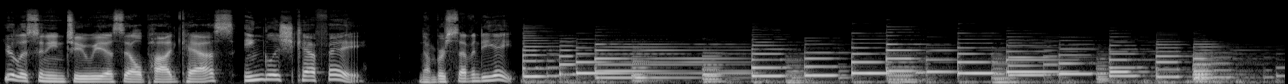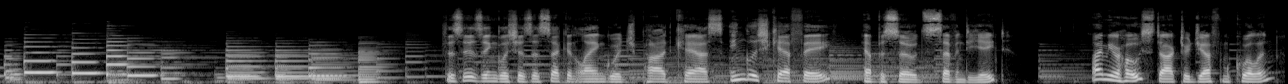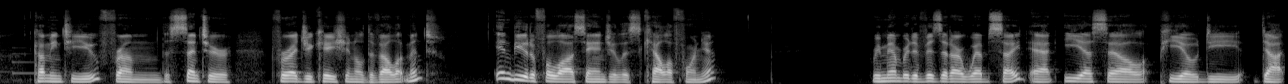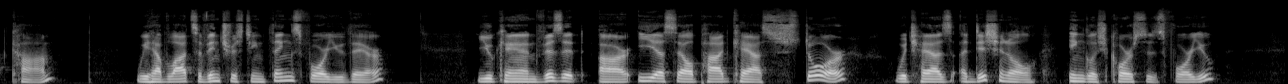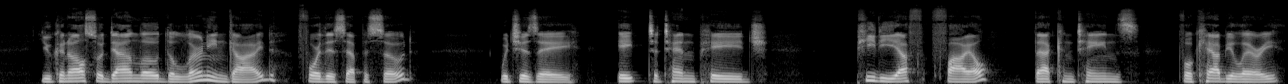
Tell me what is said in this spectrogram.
You're listening to ESL Podcasts English Cafe, number 78. This is English as a Second Language Podcast, English Cafe, episode 78. I'm your host, Dr. Jeff McQuillan, coming to you from the Center for Educational Development in beautiful Los Angeles, California. Remember to visit our website at eslpod.com. We have lots of interesting things for you there. You can visit our ESL podcast store, which has additional English courses for you. You can also download the learning guide for this episode, which is a 8 to 10 page PDF file that contains vocabulary,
